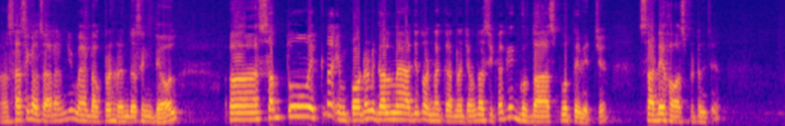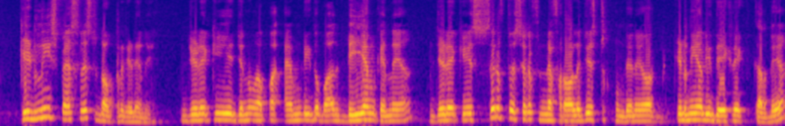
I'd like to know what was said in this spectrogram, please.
ਸਤਿ ਸ਼੍ਰੀ ਅਕਾਲ ਸਾਰਿਆਂ ਜੀ, ਮੈਂ ਡਾਕਟਰ ਹਰਿੰਦਰ ਸਿੰਘ ਦਿਓਲ। ਸਭ ਤੋਂ ਇੱਕ ਨਾ ਇੰਪੋਰਟੈਂਟ ਗੱਲ ਮੈਂ ਅੱਜ ਤੁਹਾਡੇ ਨਾਲ ਕਰਨਾ ਚਾਹੁੰਦਾ ਸੀਗਾ ਕਿ ਗੁਰਦਾਸਪੁਰ ਦੇ ਵਿੱਚ, ਸਾਡੇ ਹਸਪੀਟਲ 'ਚ ਕਿਡਨੀ ਸਪੈਸ਼ਲਿਸਟ ਡਾਕਟਰ ਜਿਹੜੇ ਨੇ, ਜਿਹੜੇ ਕਿ ਜਿਹਨੂੰ ਆਪਾਂ ਡੀ ਤੋਂ ਬਾਅਦ ਡੀਐਮ ਕਹਿੰਦੇ ਆ, ਜਿਹੜੇ ਕਿ ਸਿਰਫ ਤੇ ਸਿਰਫ ਨੈਫਰੋਲੋਜਿਸਟ ਹੁੰਦੇ ਨੇ ਔਰ ਕਿਡਨੀਆਂ ਦੀ ਦੇਖ-ਰੇਖ ਕਰਦੇ ਆ,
